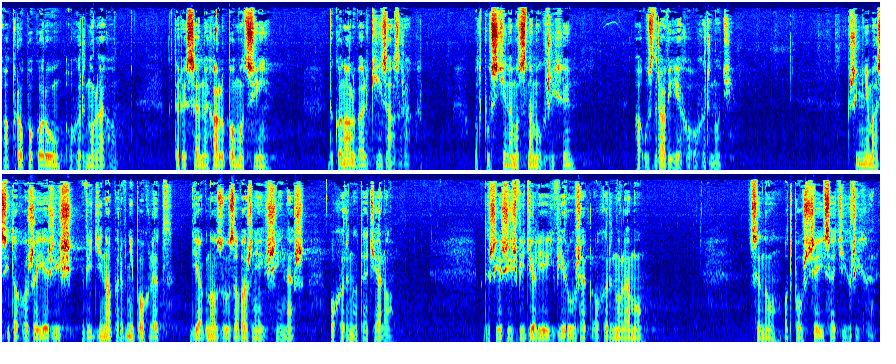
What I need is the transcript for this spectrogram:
a pro pokoru ohrnulého, který se nechal pomocí, wykonal wielki zázrak. Odpuści nemocnemu grzechy a uzdrawi jeho ohrnutí. Przyjmiemy si toho, że Jezus widzi na pierwszy pogled diagnozu zaważniejszy niż ochrnute cielo. Gdyż Jezus widział ich wiru, rzekł ochrnulemu, Synu, odpuśćcie i se ci grzechy.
